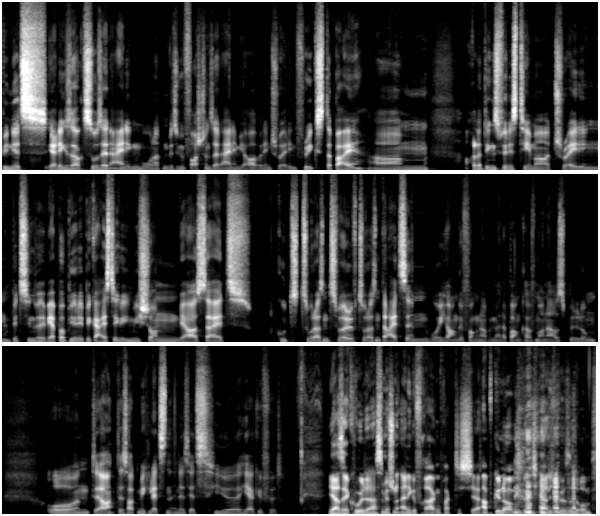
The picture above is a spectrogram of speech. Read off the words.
bin jetzt ehrlich gesagt so seit einigen Monaten, beziehungsweise fast schon seit einem Jahr bei den Trading Freaks dabei. Ähm, allerdings für das Thema Trading bzw. Wertpapiere begeistere ich mich schon ja, seit gut 2012, 2013, wo ich angefangen habe in meiner Bankkaufmann-Ausbildung. Und ja, das hat mich letzten Endes jetzt hierher geführt. Ja, sehr cool. Da hast du mir schon einige Fragen praktisch äh, abgenommen. Bin ich gar nicht böse drum.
